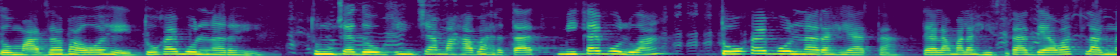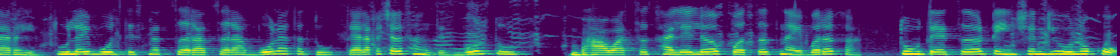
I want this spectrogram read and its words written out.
तो माझा भाऊ आहे. तो काय बोलणार आहे? तुमच्या दोघींच्या महाभारतात मी काय बोलू तो काय बोलणार आहे आता? त्याला मला हिस्सा द्यावाच लागणार आहे. तुलाही बोलतेस ना चरा चरा. बोल आता तू. त्याला कशाला सांगतेस? बोल तू. भावाचं खालेलं पचत नाही बरं का? तू त्याचं टेन्शन घेऊ नको.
